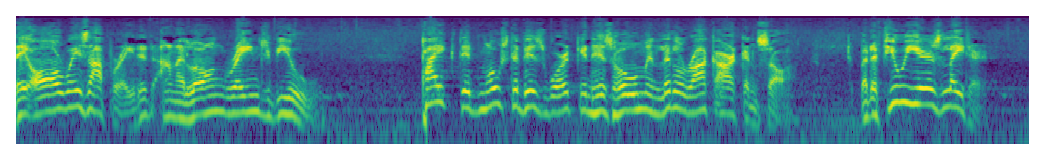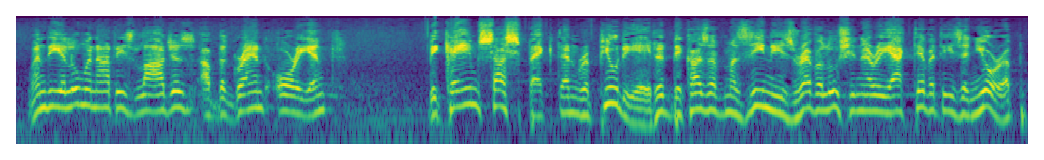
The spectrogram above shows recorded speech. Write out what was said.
They always operated on a long range view. Pike did most of his work in his home in Little Rock, Arkansas. But a few years later, when the Illuminati's lodges of the Grand Orient became suspect and repudiated because of Mazzini's revolutionary activities in Europe,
